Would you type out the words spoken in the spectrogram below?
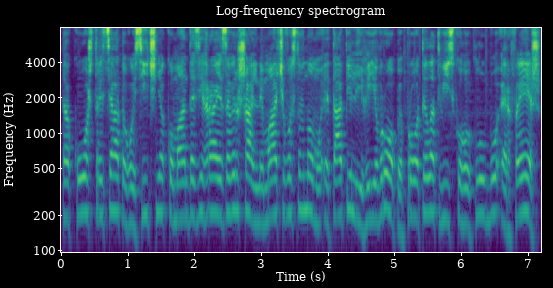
Також 30 січня команда зіграє завершальний матч в основному етапі Ліги Європи проти латвійського клубу РФЕШ.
